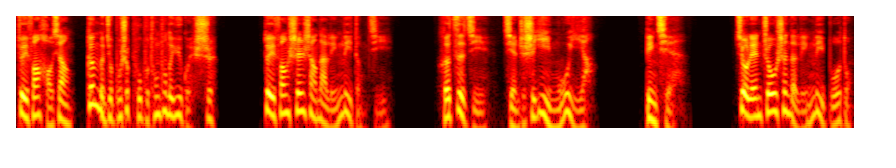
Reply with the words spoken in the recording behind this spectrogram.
对方好像根本就不是普普通通的御鬼师，对方身上那灵力等级。和自己简直是一模一样，并且就连周身的灵力波动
